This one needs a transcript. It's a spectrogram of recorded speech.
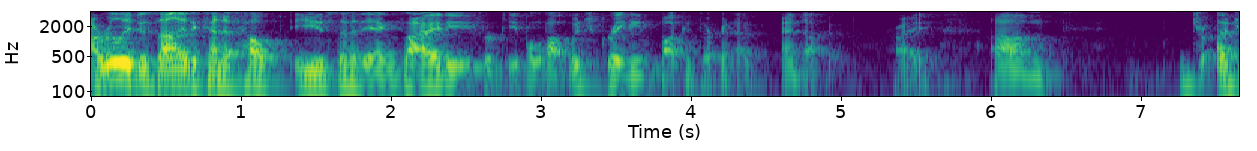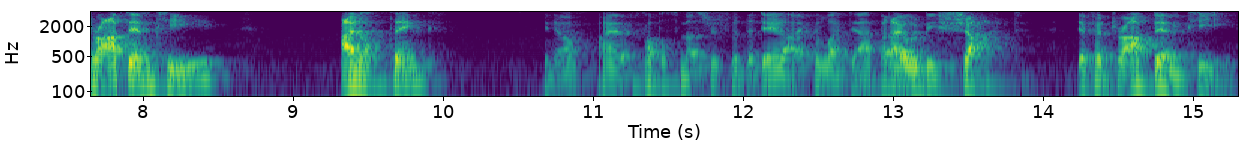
are really designed to kind of help ease some of the anxiety for people about which grading bucket they're going to end up in, right? Um, a dropped MP, I don't think you know, I have a couple semesters with the data I could look at, but I would be shocked if a dropped MP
